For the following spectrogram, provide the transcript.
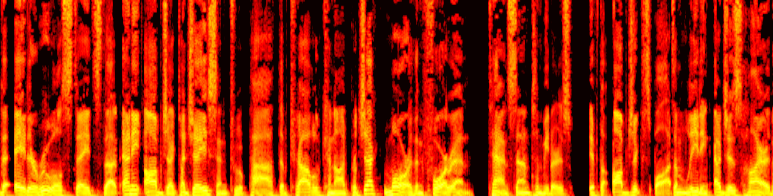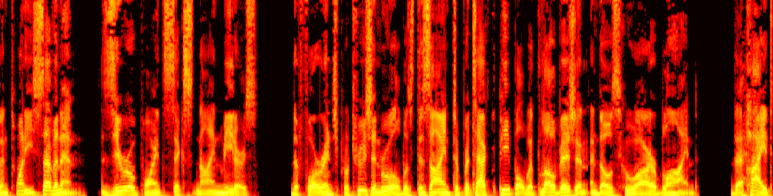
The ADA rule states that any object adjacent to a path of travel cannot project more than 4 in, 10 centimeters, if the object's bottom leading edge is higher than 27 in, 0.69 meters. The 4-inch protrusion rule was designed to protect people with low vision and those who are blind. The height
